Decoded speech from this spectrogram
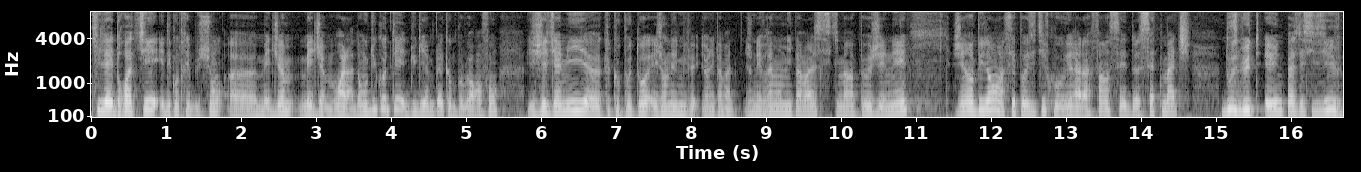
qu'il est droitier et des contributions euh, medium, medium. Voilà, donc du côté du gameplay, comme vous pouvez le voir en fond, j'ai déjà mis euh, quelques poteaux et j'en ai, mis, ai pas mal. J'en ai vraiment mis pas mal, c'est ce qui m'a un peu gêné. J'ai un bilan assez positif que vous verrez à la fin, c'est de 7 matchs, 12 buts et une passe décisive.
